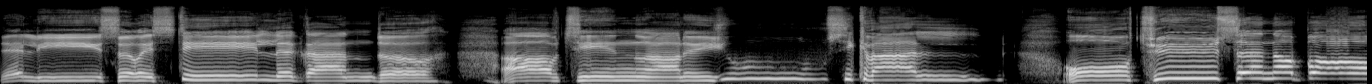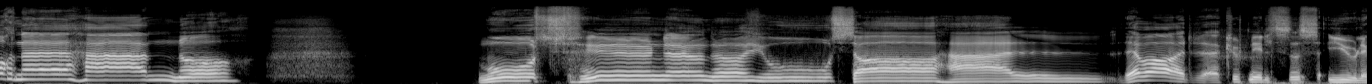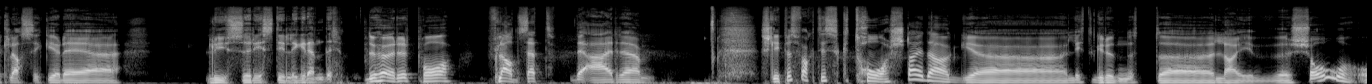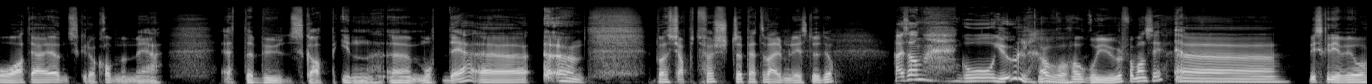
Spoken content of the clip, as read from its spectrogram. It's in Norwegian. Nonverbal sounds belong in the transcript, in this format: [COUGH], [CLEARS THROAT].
Det lyser i stille grender av tindrende ljos i kveld. Og tusener bårne hender mot syndende ljosa hell. Det var Kurt Nilsens juleklassiker, det lyser i stille grender. Du hører på Fladseth. Det er eh, Slippes faktisk torsdag i dag, eh, litt grunnet eh, liveshow, og at jeg ønsker å komme med et budskap inn mot det. [CLEARS THROAT] Bare kjapt først, Petter Wermli i studio. Hei sann, god jul. Ja, god, god jul, får man si. Eh, vi skriver jo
